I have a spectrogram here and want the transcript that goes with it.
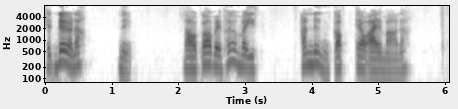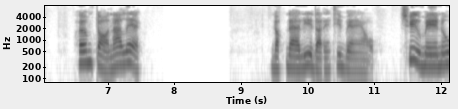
header นะเนี่ยเราก็ไปเพิ่มมาอีกอันหนึ่งก๊อป li มานะ เพิ่มต่อหน้าแรก doc diary html ชื่อเมนู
